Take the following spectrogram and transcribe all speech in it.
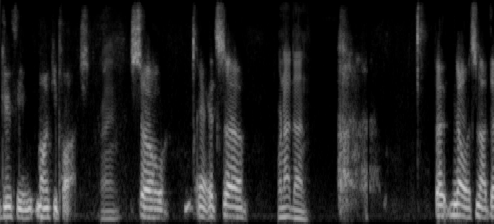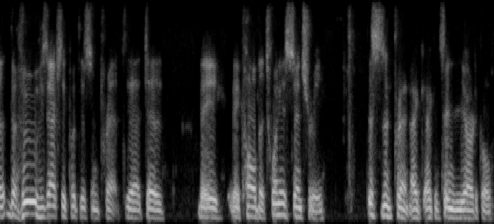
goofy monkeypox. right So yeah, it's uh, we're not done but no, it's not. The the WHO has actually put this in print that uh, they they call the 20th century. This is in print. I, I can send you the article.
